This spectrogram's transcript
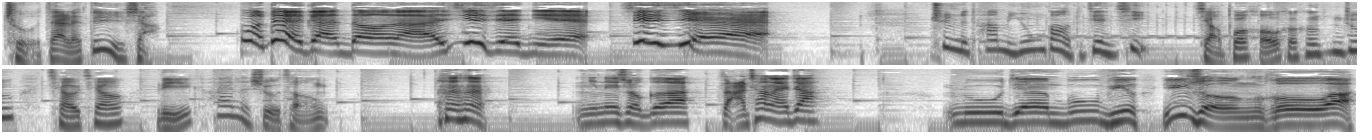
杵在了地上，我太感动了，谢谢你，谢谢。趁着他们拥抱的间隙，小泼猴和哼哼猪悄悄离开了树丛。哼哼，你那首歌咋唱来着？路见不平一声吼啊，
